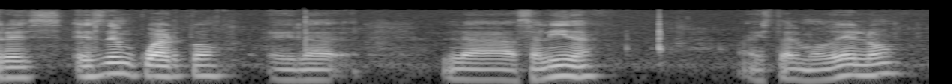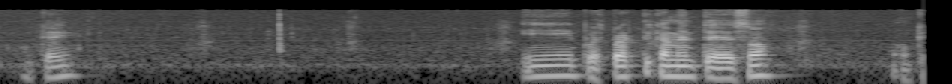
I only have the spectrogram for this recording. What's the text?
3 es de un cuarto eh, la, la salida. Ahí está el modelo ok. Y pues prácticamente eso ok.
